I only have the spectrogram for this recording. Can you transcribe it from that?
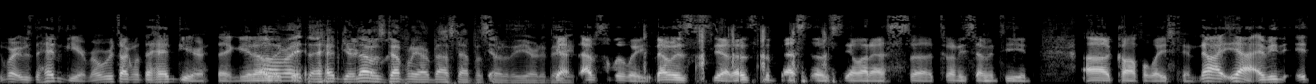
right. It was the headgear. Remember we were talking about the headgear thing. You know, Oh, like right, the headgear. That was definitely our best episode of the year today. Yeah, absolutely. That was yeah, that was the best of CLNS uh, 2017 uh, compilation. No, I, yeah, I mean it.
